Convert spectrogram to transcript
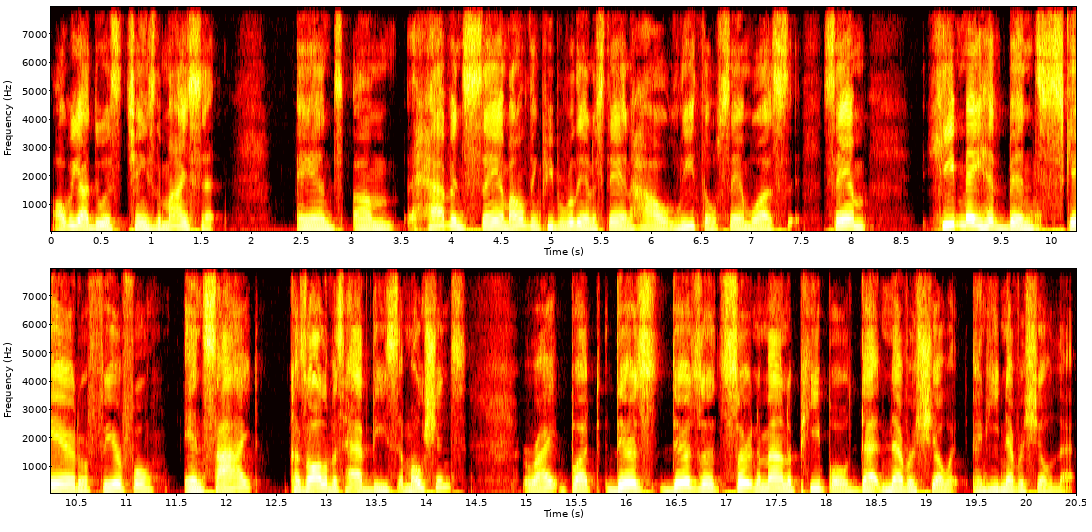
All we gotta do is change the mindset. And um, having Sam, I don't think people really understand how lethal Sam was. Sam, he may have been scared or fearful inside because all of us have these emotions, right? But there's there's a certain amount of people that never show it, and he never showed that,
